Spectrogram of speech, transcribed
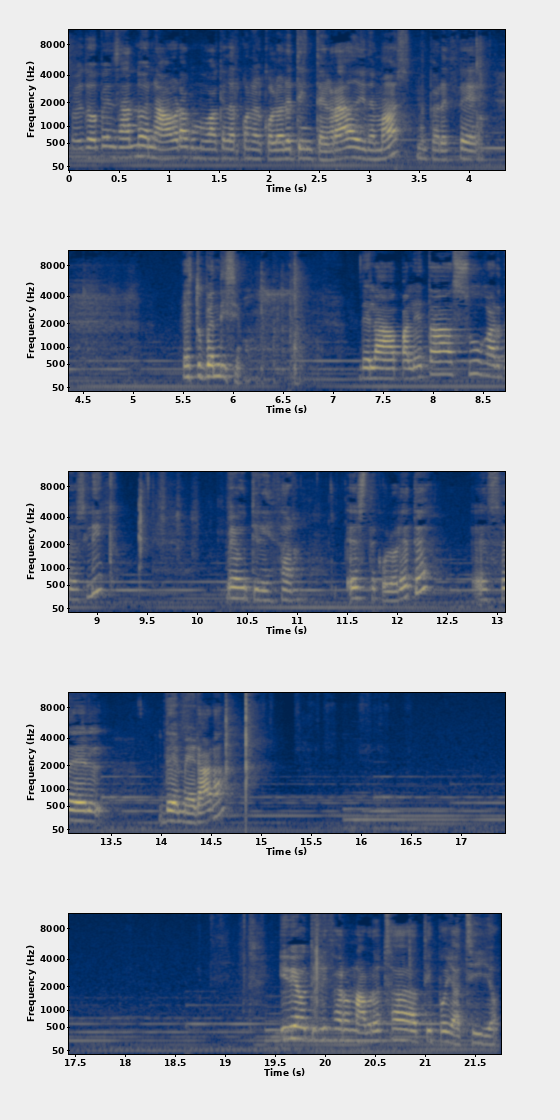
Sobre todo pensando en ahora cómo va a quedar con el colorete integrado y demás. Me parece estupendísimo. De la paleta Sugar de Sleek voy a utilizar este colorete, es el de Merara. Y voy a utilizar una brocha tipo yachillo.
